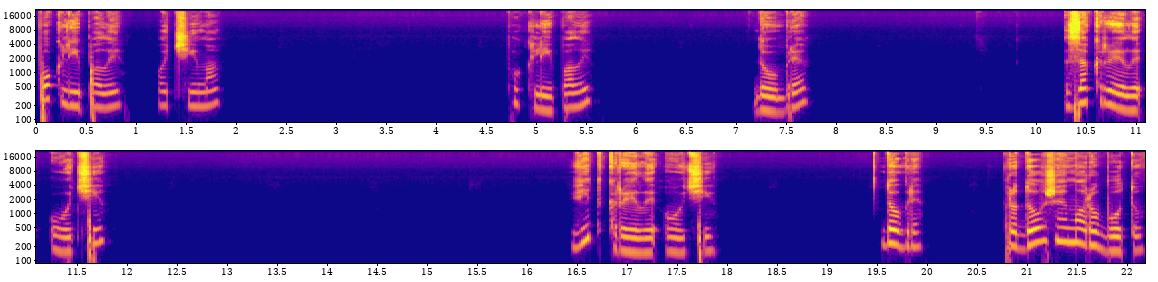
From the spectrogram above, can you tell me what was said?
Покліпали очима. Покліпали. Добре. Закрили очі. Відкрили очі. Добре. Продовжуємо роботу.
